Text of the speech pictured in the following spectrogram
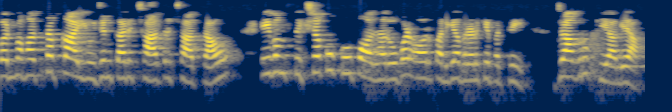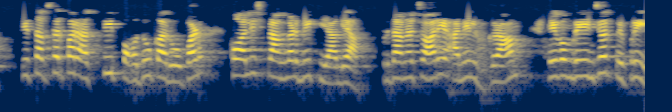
वन महोत्सव का आयोजन कर छात्र छात्राओं एवं शिक्षकों को पौधारोपण और पर्यावरण के प्रति जागरूक किया गया। इस अवसर पर 80 पौधों का रोपण कॉलेज प्रांगण में किया गया। प्रधानाचार्य अनिल ग्राम एवं रेंजर पिपरी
